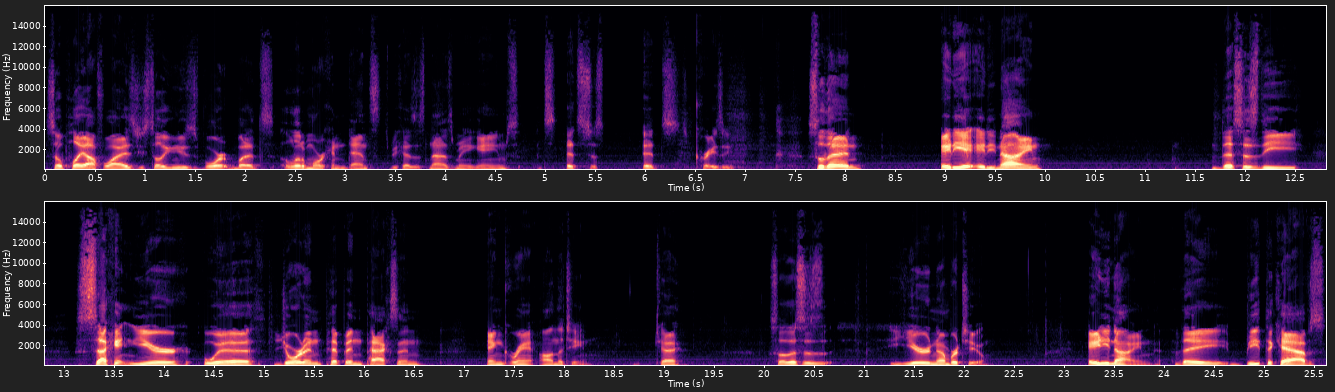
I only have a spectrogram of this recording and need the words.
so playoff wise you still can use VORP, but it's a little more condensed because it's not as many games. It's it's just it's crazy. So then 88 89 this is the second year with Jordan, Pippen, Paxson, and Grant on the team. Okay. So this is year number two. 89, they beat the Cavs,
